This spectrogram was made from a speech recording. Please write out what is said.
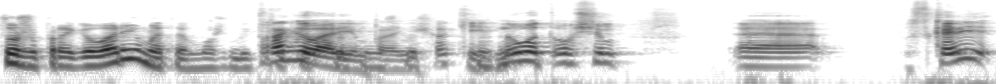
тоже проговорим это, может быть. Проговорим про них, окей. Ну, вот, в общем, э, скорее,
